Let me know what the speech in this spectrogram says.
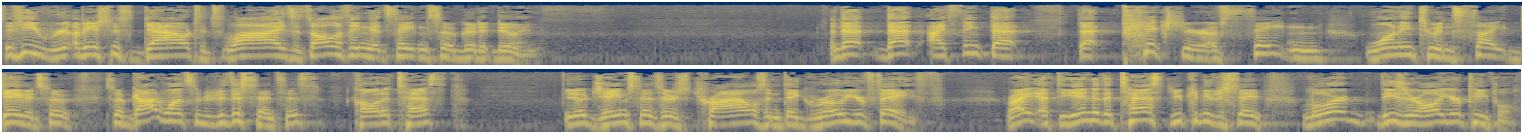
Did he re- I mean, it's just doubt, it's lies, it's all the thing that Satan's so good at doing. And that, that I think that, that picture of Satan wanting to incite David. So, so God wants him to do the census, call it a test. You know, James says there's trials and they grow your faith, right? At the end of the test, you can either say, Lord, these are all your people.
